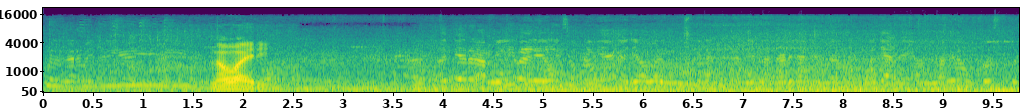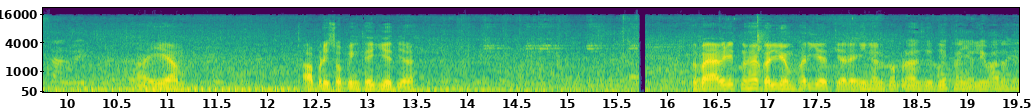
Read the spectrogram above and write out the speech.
ફૂલ ગરમી જોઈએ નવા એરી અત્યારે આ પહેલી વાર એવી શોપિંગ કે જે અમારે પૂછી નથી થતી એટલા અંદર મજા નહીં આવે. લાગે હું ખુશ ખુશાલ હોય હા એમ આપણી શોપિંગ થઈ ગઈ અત્યારે. તો ભાઈ આવી રીતનું હે ગલીઓમાં ફરીએ અત્યારે? એના કપડાં જે દેખાય અહીંયા લેવાના છે.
